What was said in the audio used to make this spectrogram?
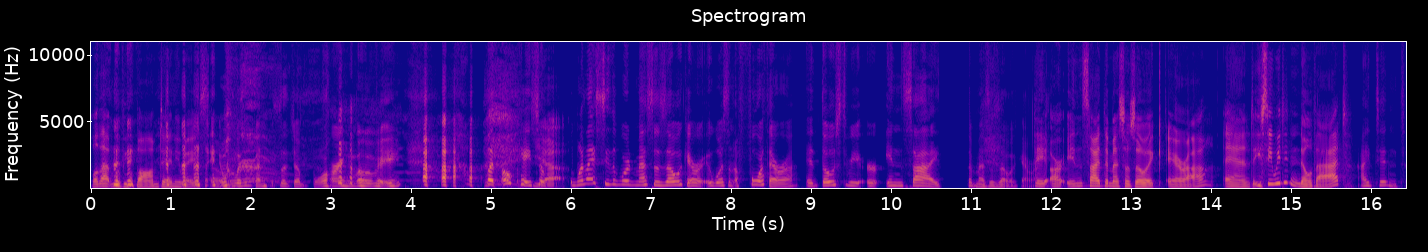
well that movie bombed anyway so it would have been such a boring movie. But okay, so yeah when I see the word Mesozoic era, it wasn't a fourth era. It, those three are inside the Mesozoic era. they are inside the mesozoic era and you see we didn't know that I didn't.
